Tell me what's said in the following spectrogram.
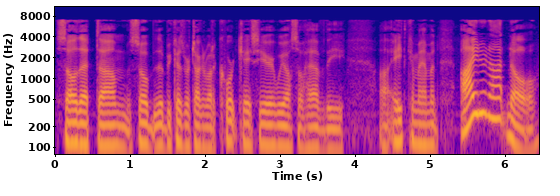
so that um, so because we're talking about a court case here, we also have the uh, eighth commandment. I do not know.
